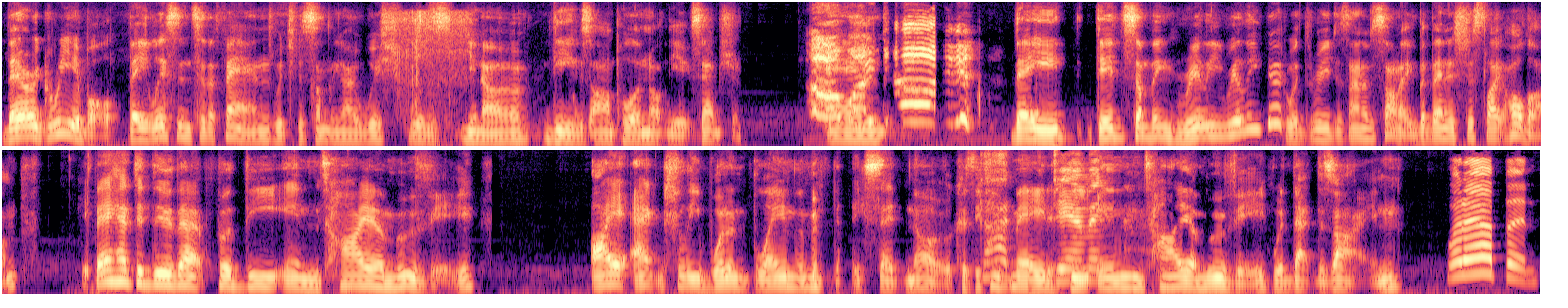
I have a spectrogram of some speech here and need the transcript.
they're agreeable. They listen to the fans, which is something I wish was, you know, the example and not the exception. Oh my god! they did something really, really good with the redesign of Sonic. But then it's just like, hold on, if they had to do that for the entire movie, I actually wouldn't blame them if they said no. Because if God you've made the entire movie with that design, What happened?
